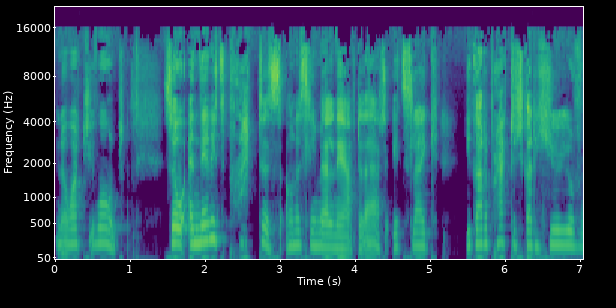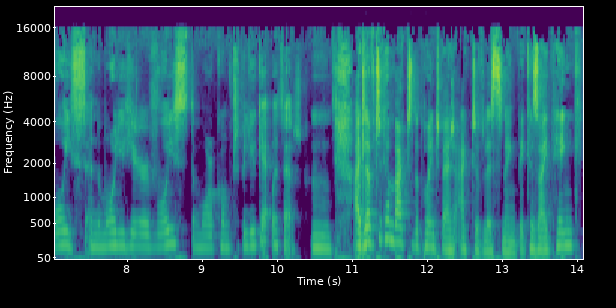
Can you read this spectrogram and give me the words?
you know what? You won't. So, and then it's practice. Honestly, Melanie, after that, it's like, you got to practice. You got to hear your voice, and the more you hear your voice, the more comfortable you get with it. Mm. I'd love to come back to the point about active listening because I think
